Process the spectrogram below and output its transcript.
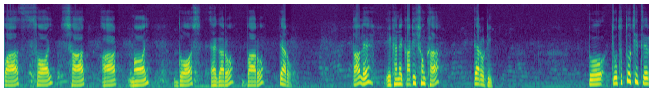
পাঁচ, ছয়, সাত, আট, নয়, দশ, এগারো, বারো, তেরো। তাহলে এখানে কাঠির সংখ্যা তেরোটি। তো চতুর্থ চিত্রের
